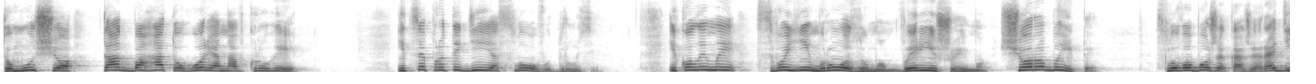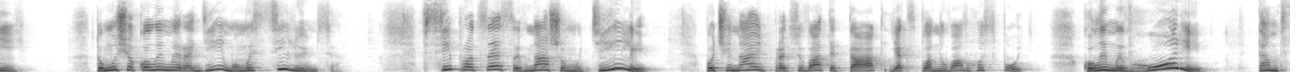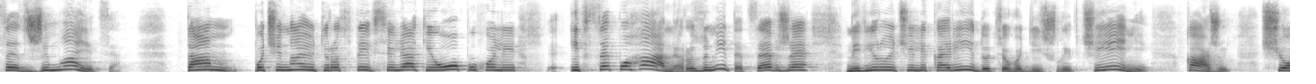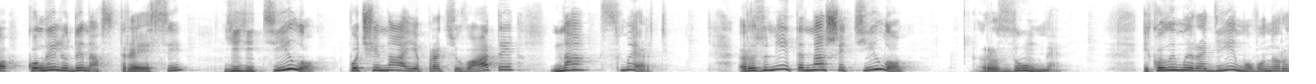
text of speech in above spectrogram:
тому що так багато горя навкруги. І це протидія слову, друзі. І коли ми своїм розумом вирішуємо, що робити, Слово Боже каже: радій. Тому що коли ми радіємо, ми зцілюємося. Всі процеси в нашому тілі починають працювати так, як спланував Господь. Коли ми в горі, там все зжимається. Там починають рости всілякі опухолі, і все погане. Розумієте, це вже невіруючі лікарі до цього дійшли. Вчені кажуть, що коли людина в стресі, її тіло починає працювати на смерть. Розумієте, наше тіло розумне. І коли ми радіємо, воно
